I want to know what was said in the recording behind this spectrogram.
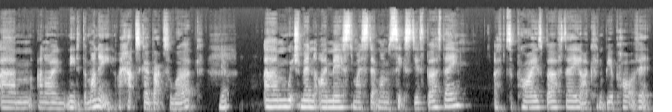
um, and I needed the money. I had to go back to work, yeah. um, which meant I missed my stepmom's 60th birthday, a surprise birthday. I couldn't be a part of it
